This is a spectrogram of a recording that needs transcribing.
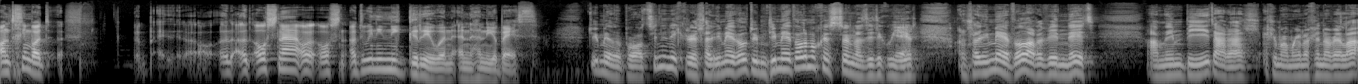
Ond chi'n bod, e, e, os na, os, os, dwi'n unigryw yn, yn hynny o beth? Dwi'n meddwl bod sy'n unigryw, lle dwi'n meddwl, dwi'n di meddwl am y cwestiwn yna, dwi'n gwir, yeah. ond lle dwi'n meddwl ar y funud am ddim byd arall. Ac yma, mae gennych chi nofela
